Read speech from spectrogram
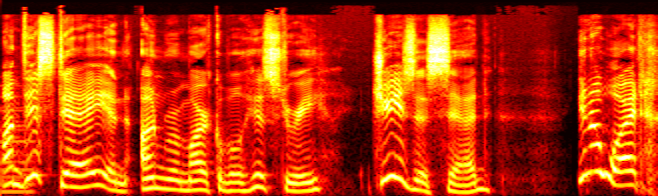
On this day in unremarkable history, Jesus said, You know what?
